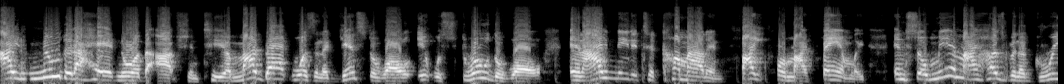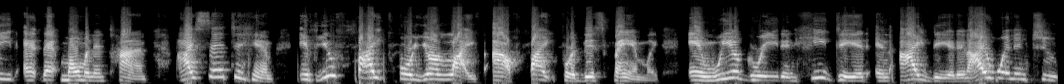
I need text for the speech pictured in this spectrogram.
I, knew that I had no other option, Teia. My back wasn't against the wall, it was through the wall, and I needed to come out and fight for my family. And so, me and my husband agreed at that moment in time. I said to him, If you fight for your life, I'll fight for this family. And we agreed, and he did, and I did. And I went into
